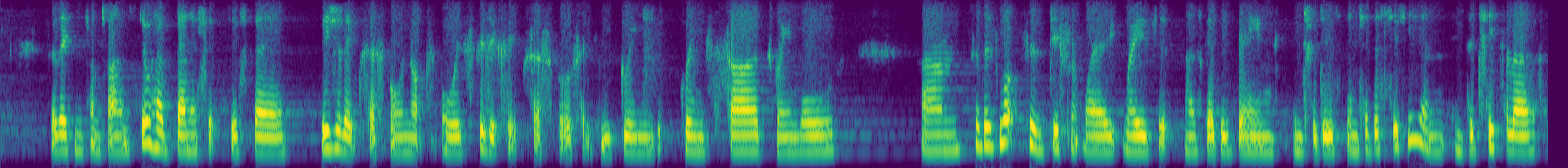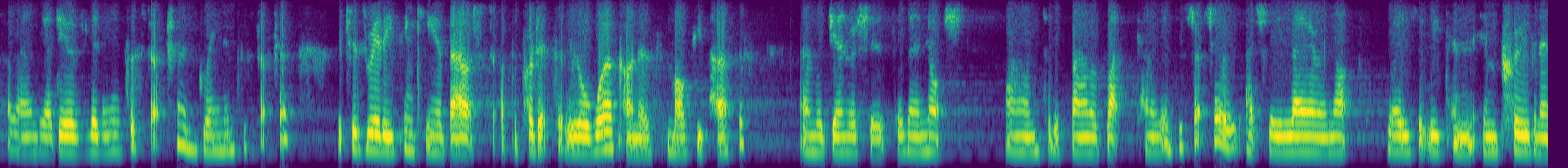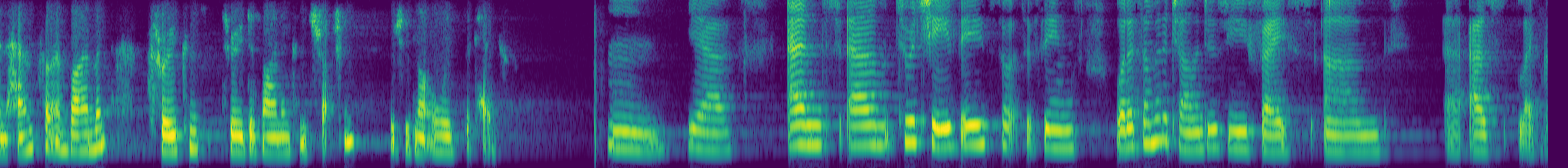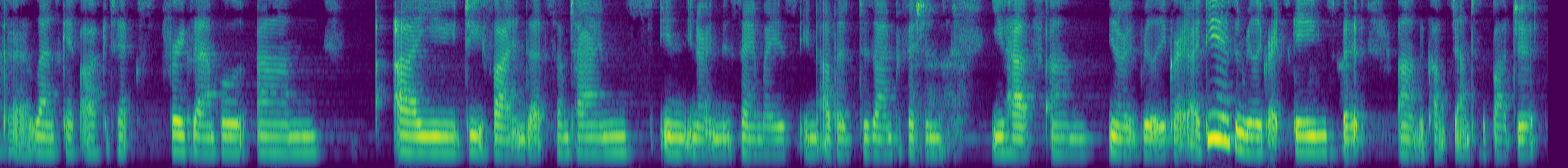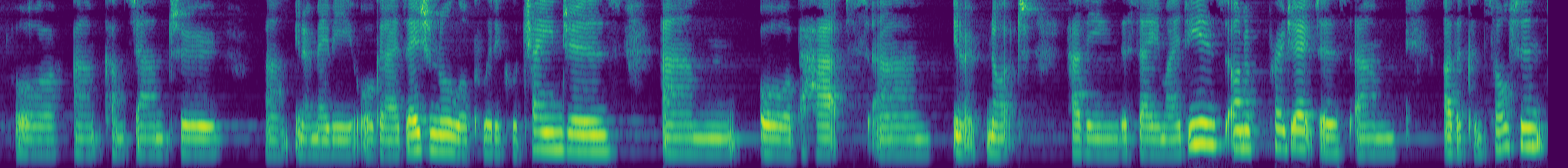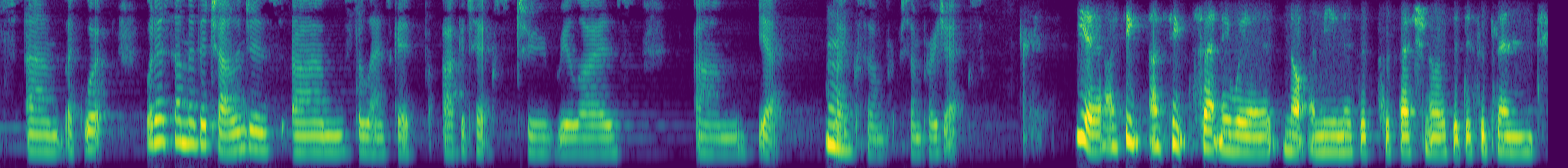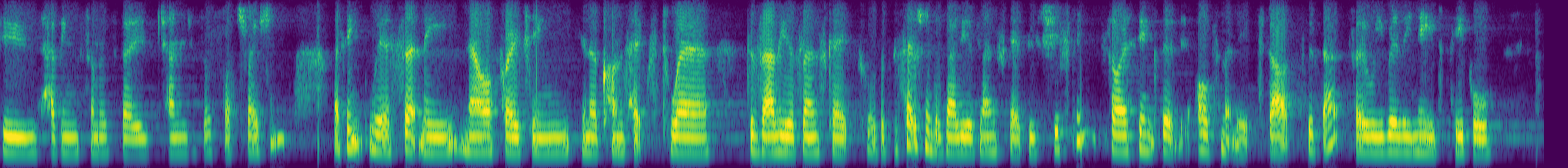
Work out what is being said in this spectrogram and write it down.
so they can sometimes still have benefits if they're visually accessible and not always physically accessible. So you can green, green facades, green walls. Um, so there's lots of different way, ways that landscape is being introduced into the city, and in particular around the idea of living infrastructure and green infrastructure, which is really thinking about the projects that we all work on as multi-purpose and regenerative. So they're not um, sort of or black kind of infrastructure, actually layering up ways that we can improve and enhance our environment through through design and construction, which is not always the case. Mm, yeah. And um, to achieve these sorts of things, what are some of the challenges you face um, uh, as like uh, landscape architects, for example? Um, are you do you find that sometimes in you know in the same way as in other design professions you have um, you know really great ideas and really great schemes but um, it comes down to the budget or um, comes down to um, you know maybe organizational or political changes um, or perhaps um, you know not having the same ideas on a project as other consultants. Like what what are some of the challenges um, for landscape architects to realize, um, yeah, mm. like some some projects? Yeah, I think I think certainly we're not immune as a profession or as a discipline to having some of those challenges or frustrations. I think we're certainly now operating in a context where the value of landscape or the perception of the value of landscape is shifting. So I think that ultimately it starts with that. So we really need people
